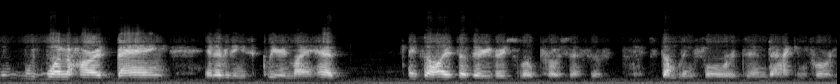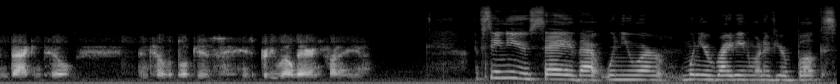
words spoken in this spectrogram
with one hard bang and everything is clear in my head. It's all it's a very very slow process of stumbling forwards and back and forward and back until until the book is is pretty well there in front of you. I've seen you say that when you are when you're writing one of your books,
